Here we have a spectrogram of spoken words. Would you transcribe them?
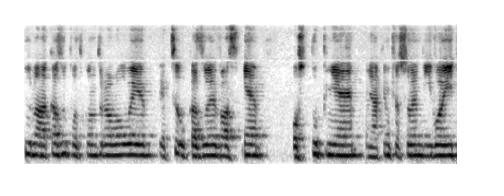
tu nákazu pod kontrolou je, jak se ukazuje, vlastně postupně v nějakém časovém vývoji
